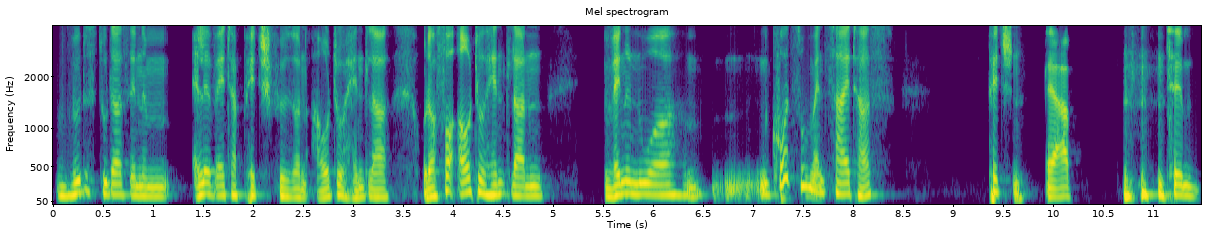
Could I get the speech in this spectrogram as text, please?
würdest du das in einem Elevator-Pitch für so einen Autohändler oder vor Autohändlern, wenn du nur einen kurzen Moment Zeit hast, pitchen? Ja, Tim,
